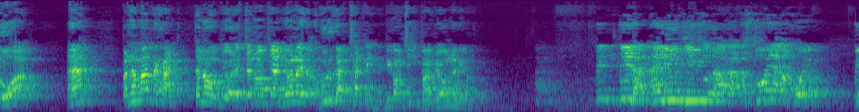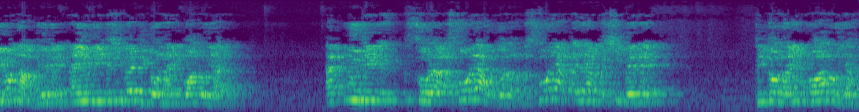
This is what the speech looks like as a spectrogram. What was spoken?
လိုကဟမ်ပထမတစ်ခါကျွန်တော်ပြောတယ်ကျွန်တော်ပြန်ပြောလိုက်တော့အခုတစ်ခါထပ်တင်တယ်ဒီကောင်ကြည့်ဘာပြောလဲဒီကောင်တိတိလား UNG ဆိုတာကအစိုးရအဖွဲ့မင်းတို့ကမေးတယ် UNG မရှိဘဲဒီတော်လိုင်းကွာလို့ရတယ်အ UNG ဆိုတာအစိုးရကိုပြောတာအစိုးရတရားမရှိဘဲနဲ့ ဒီတော်လိုင်းကွာလို့ရတယ်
